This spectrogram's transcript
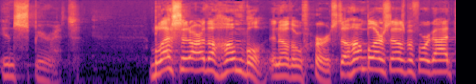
in spirit. Blessed are the humble, in other words. To humble ourselves before God,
